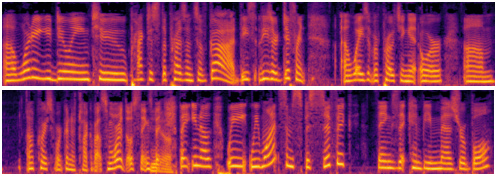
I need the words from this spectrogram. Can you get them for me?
Uh, what are you doing to practice the presence of God? These these are different uh, ways of approaching it, or um, of course, we're going to talk about some more of those things. But Yeah. but you know, we we want some specific things that can be measurable.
